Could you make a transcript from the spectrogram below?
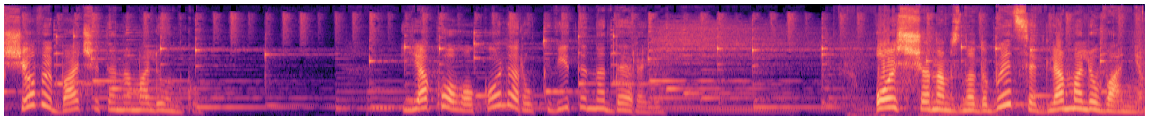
Що ви бачите на малюнку? Якого кольору квіти на дереві? Ось що нам знадобиться для малювання:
